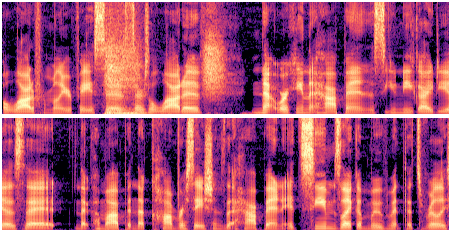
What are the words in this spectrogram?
a lot of familiar faces. There's a lot of networking that happens, unique ideas that, that come up, and the conversations that happen. It seems like a movement that's really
